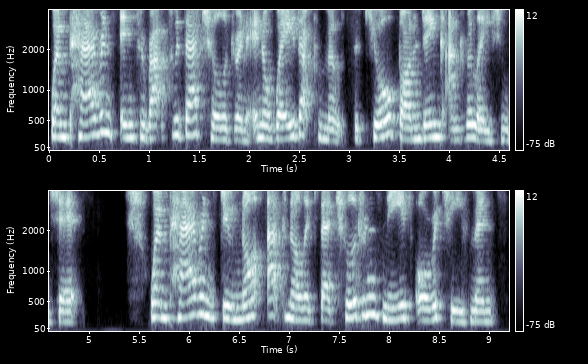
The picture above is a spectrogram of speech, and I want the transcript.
When parents interact with their children in a way that promotes secure bonding and relationships. When parents do not acknowledge their children's needs or achievements.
